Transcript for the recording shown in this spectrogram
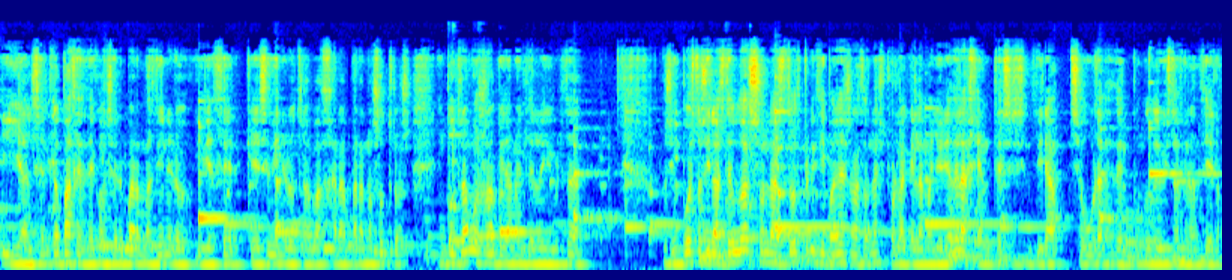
Y al ser capaces de conservar más dinero y de hacer que ese dinero trabajara para nosotros, encontramos rápidamente la libertad. Los impuestos y las deudas son las dos principales razones por las que la mayoría de la gente se sentirá segura desde el punto de vista financiero,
